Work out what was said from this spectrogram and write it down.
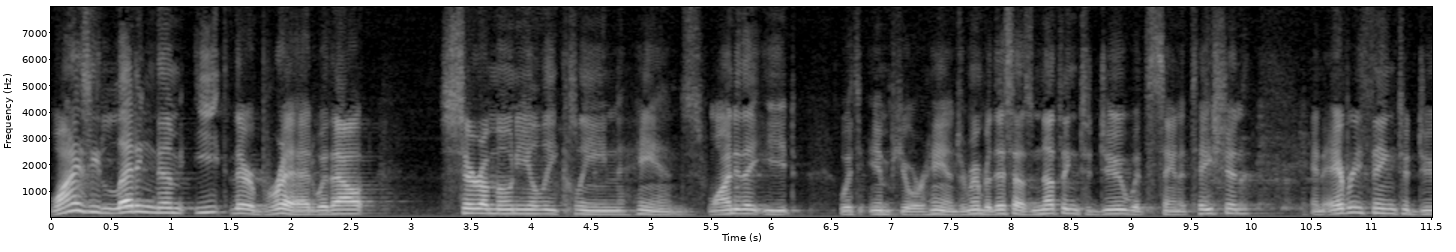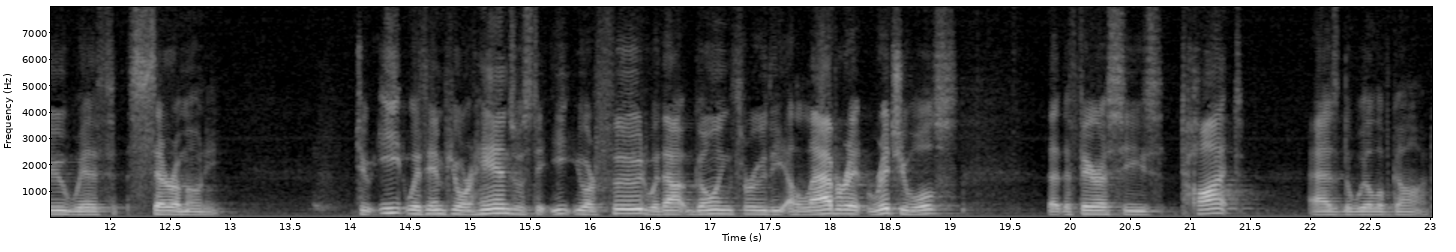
why is he letting them eat their bread without ceremonially clean hands? Why do they eat with impure hands? Remember, this has nothing to do with sanitation and everything to do with ceremony. To eat with impure hands was to eat your food without going through the elaborate rituals that the Pharisees taught as the will of God.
